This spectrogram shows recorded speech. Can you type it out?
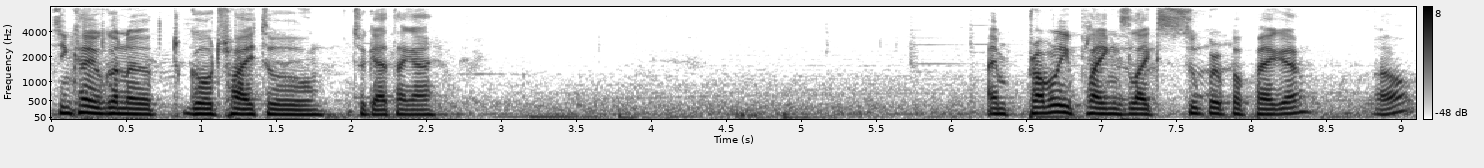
Think I'm gonna go try to to get that guy? I'm probably playing like Super Pepega. Oh,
